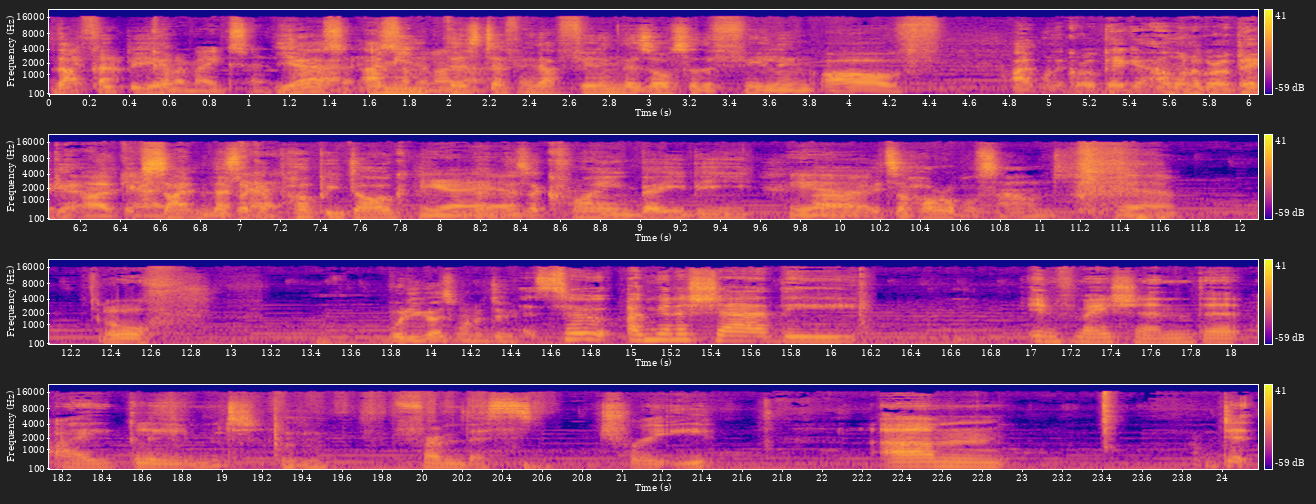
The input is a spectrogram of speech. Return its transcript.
That if could that be kind it. of makes sense. Yeah, So- I mean, like there's that. definitely that feeling. There's also the feeling of I want to grow bigger. I want to grow bigger. Okay, Excitement. There's like a puppy dog, Yeah, and then yeah. there's a crying baby. Yeah. Uh, it's a horrible sound. Yeah. Oh, what do you guys want to do? So I'm going to share the information that I gleaned from this tree. Um, d-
